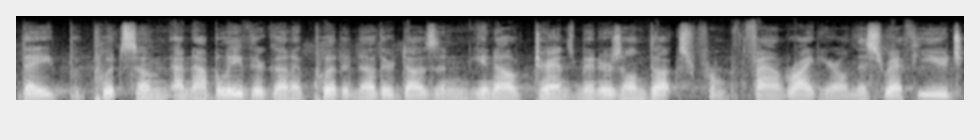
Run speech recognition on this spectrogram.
they put some, and I believe they're going to put another dozen, you know, transmitters on ducks from found right here on this refuge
